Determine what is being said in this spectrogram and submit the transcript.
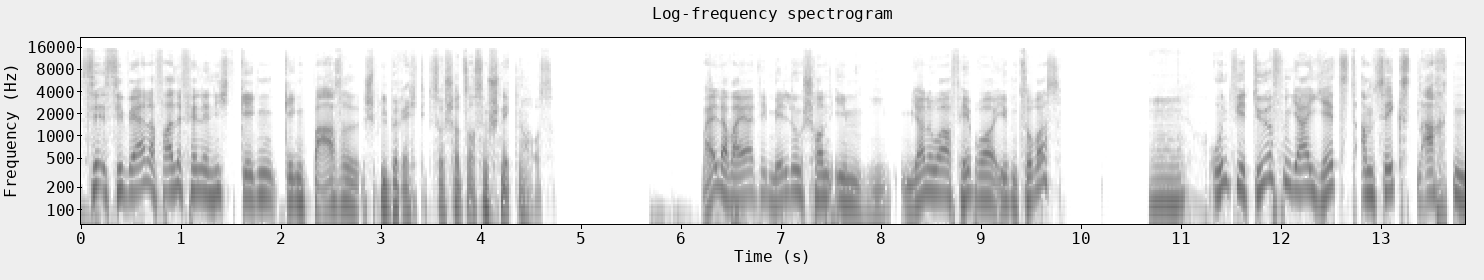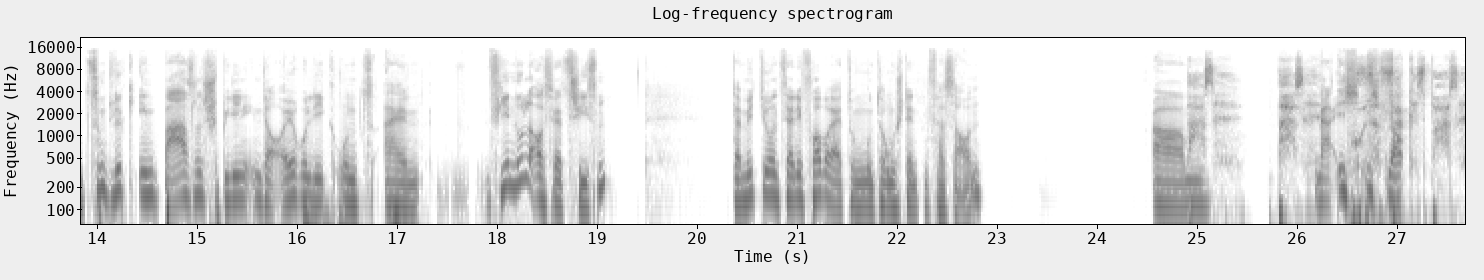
sie, sie wären auf alle Fälle nicht gegen, gegen Basel spielberechtigt. So schaut's aus dem Schneckenhaus. Weil da war ja die Meldung schon im, im Januar, Februar, irgend sowas. Mhm. Und wir dürfen ja jetzt am 6.8. zum Glück in Basel spielen in der Euroleague und ein 4-0 auswärts schießen, damit wir uns ja die Vorbereitungen unter Umständen versauen. Ähm, Basel. Basel. na, ich, Who ich glaube fuck is Basel?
